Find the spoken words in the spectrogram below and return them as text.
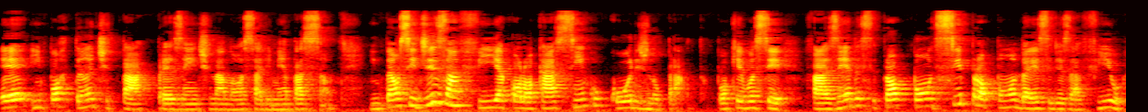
é importante estar presente na nossa alimentação. Então, se desafia a colocar cinco cores no prato. Porque você fazendo esse propondo, se propondo a esse desafio,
